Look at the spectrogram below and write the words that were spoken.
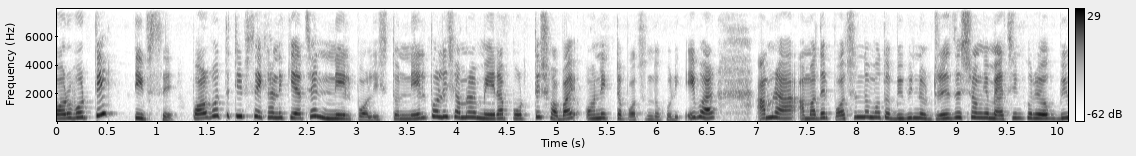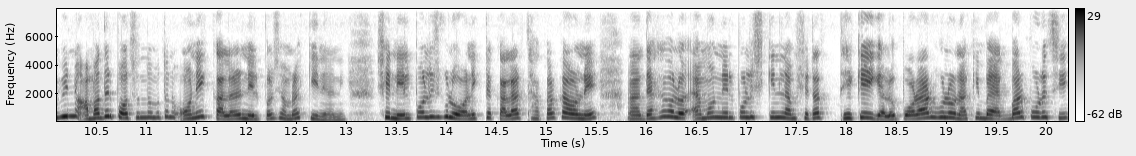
পরবর্তী টিপসে। পরবর্তী টিপসে এখানে কি আছে? Nail polish. তো নেল পলিশ আমরা মেয়েরা পরতে সবাই অনেকটা পছন্দ করি। এবার আমরা আমাদের পছন্দ মতো বিভিন্ন ড্রেসের সঙ্গে ম্যাচিং করে হোক, বিভিন্ন আমাদের পছন্দ মতন অনেক কালারের নেল পলিশ আমরা কিনে আনি। সেই নেল পলিশগুলো অনেকটা কালার থাকার কারণে দেখা গেল এমন নেল পলিশ কিনলাম, সেটা থেকেই গেল, পরার হলো না কিংবা একবার পরেছি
